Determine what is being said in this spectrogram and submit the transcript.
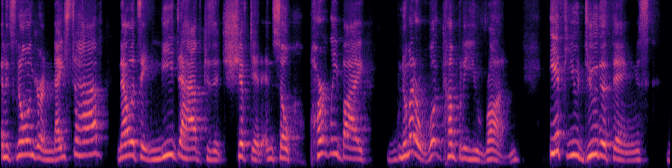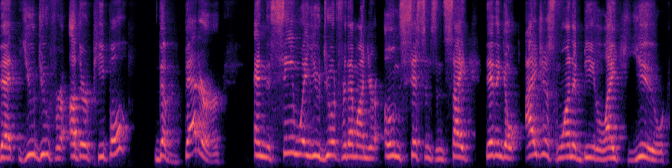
And it's no longer a nice to have. Now it's a need to have because it's shifted. And so, partly by no matter what company you run, if you do the things that you do for other people, the better. And the same way you do it for them on your own systems and site, they then go, I just want to be like you.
